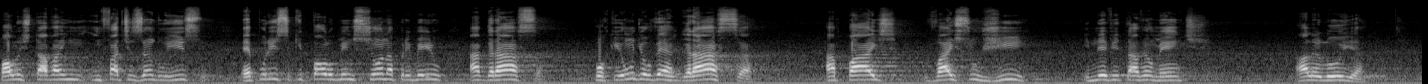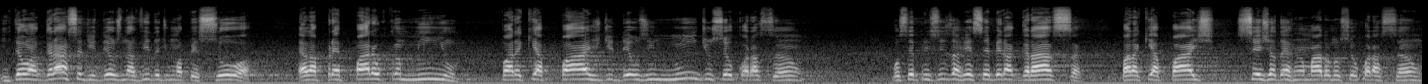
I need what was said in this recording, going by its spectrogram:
Paulo estava enfatizando isso. É por isso que Paulo menciona primeiro a graça, porque onde houver graça, a paz vai surgir inevitavelmente. Aleluia. Então a graça de Deus na vida de uma pessoa, ela prepara o caminho para que a paz de Deus inunde o seu coração. Você precisa receber a graça para que a paz seja derramada no seu coração.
